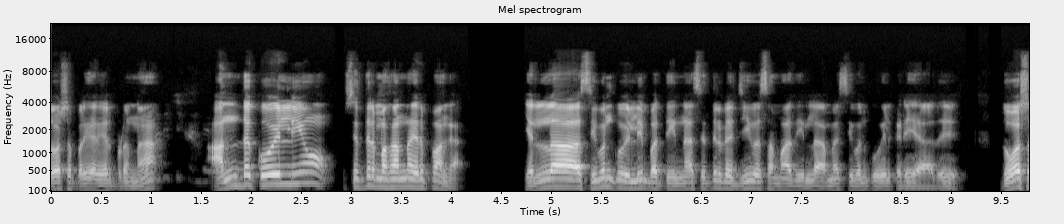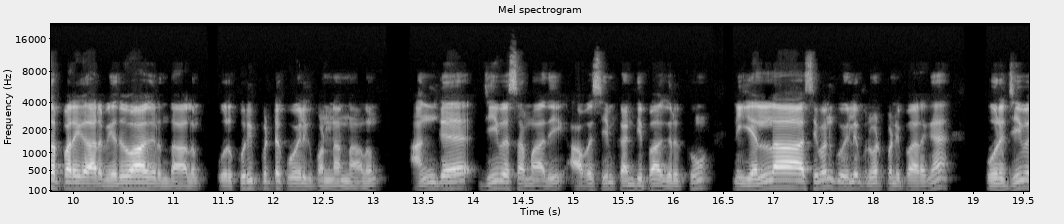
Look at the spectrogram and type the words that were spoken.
தோஷ பரிகாரம் ஏற்படும்னா, அந்த கோயில்லையும் சித்திர மகான் தான் இருப்பாங்க. எல்லா சிவன் கோயில்லையும் பார்த்தீங்கன்னா, சித்தருடைய ஜீவ சமாதி இல்லாமல் சிவன் கோயில் கிடையாது. தோஷ பரிகாரம் எதுவாக இருந்தாலும், ஒரு குறிப்பிட்ட கோயிலுக்கு பண்ணனாலும், அங்கே ஜீவ சமாதி அவசியம் கண்டிப்பாக இருக்கும். நீங்கள் எல்லா சிவன் கோயிலையும் நோட் பண்ணி பாருங்கள் ஒரு ஜீவ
